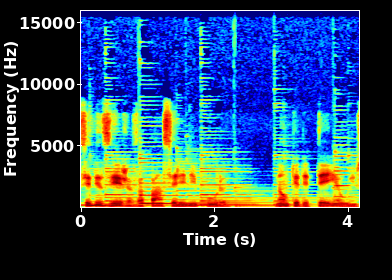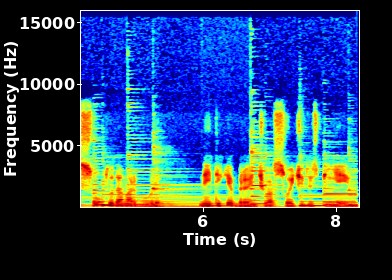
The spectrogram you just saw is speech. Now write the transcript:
se desejas a paz serena e pura, não te detenha o insulto da amargura, nem te quebrante o açoite do espinheiro.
